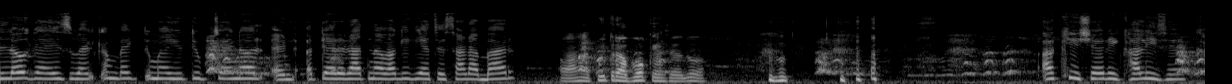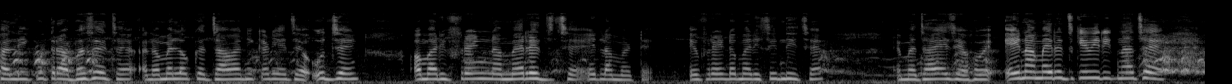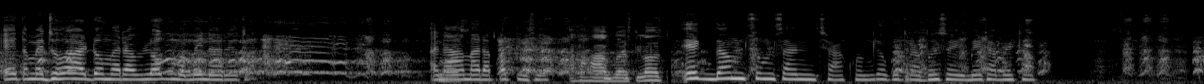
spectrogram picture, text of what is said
Hello guys welcome back to my YouTube channel and અત્યારે રાતના વાગી ગયા છે સાડા બાર. હા કૂતરા ભોકે છે જો. આખી શેરી ખાલી છે. ખાલી કૂતરા ભસે છે અને અમે લોકો જવા નીકળીએ છીએ ઉજ્જૈન. અમારી ફ્રેન્ડના મેરેજ છે એટલા માટે. એ ફ્રેન્ડ અમારી સિંધી છે. એમાં જાય છે. હવે એના મેરેજ કેવી રીતના છે એ તમે જોવા હાડો મારા વ્લોગમાં મહિના રહેજો. અને આ મારા પતિ છે. હા બસ લોસ એકદમ સુમસાન છે આખું જો કૂતરા ભસાઈ બેઠા બેઠા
